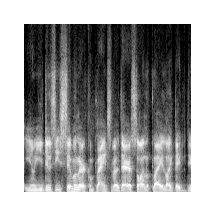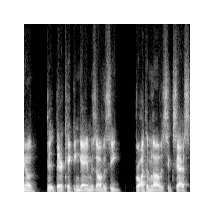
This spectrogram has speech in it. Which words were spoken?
you know, you do see similar complaints about their style of play. Like they, you know, th- their kicking game has obviously brought them a lot of success.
